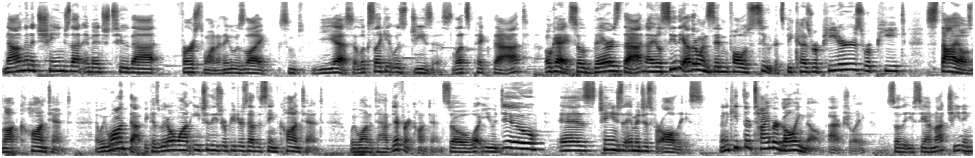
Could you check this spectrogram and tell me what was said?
Now I'm gonna change that image to that First one, I think it was like some, yes, it looks like it was Jesus. Let's pick that. Okay, so there's that. Now you'll see the other ones didn't follow suit. It's because repeaters repeat styles, not content. And we want that because we don't want each of these repeaters to have the same content. we want it to have different content. So what you do is change the images for all these. I'm gonna keep their timer going though, actually, so that you see I'm not cheating.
